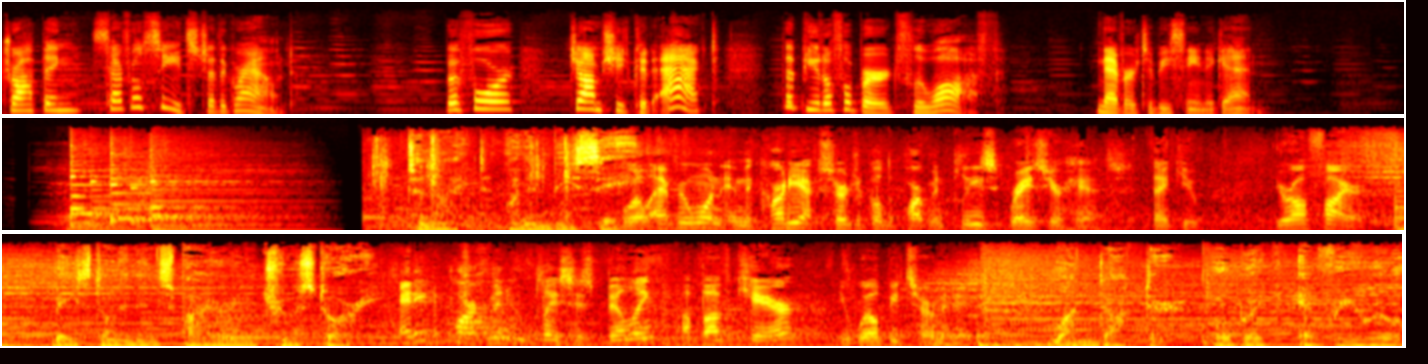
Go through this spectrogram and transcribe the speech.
dropping several seeds to the ground. Before Jamshid could act, the beautiful bird flew off, never to be seen again. Tonight on NBC. Will everyone in the cardiac surgical department please raise your hands? Thank you. You're all fired. Based on an inspiring true story. Any department who places billing above care, you will be terminated. One doctor will break every rule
